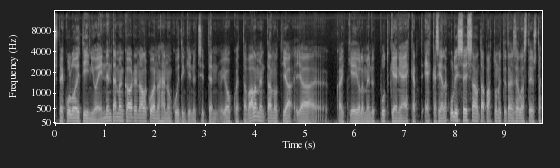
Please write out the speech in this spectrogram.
spekuloitiin jo ennen tämän kauden alkua. No hän on kuitenkin nyt sitten joukkuetta valmentanut ja, ja kaikki ei ole mennyt putkeen ja ehkä, ehkä siellä kulisseissa on tapahtunut jotain sellaista, josta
